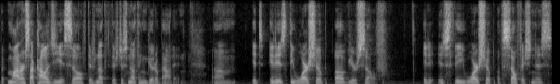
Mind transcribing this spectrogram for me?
but modern psychology itself, there's nothing. There's just nothing good about it. Um, it it is the worship of yourself. It is the worship of selfishness.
